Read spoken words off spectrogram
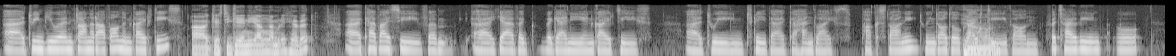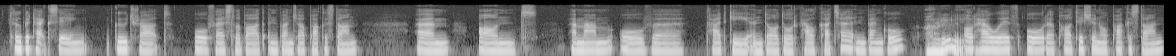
Uh, Dwi'n byw yn Glan yr Afon yn Gaerdydd. A uh, ges ti geni yng Nghymru hefyd? Uh, cefais i fy, uh, yeah, fy, fy geni yn Gaerdydd. Uh, Dwi'n 30 a hendlaeth Pakistani. Dwi'n dod o Gaerdydd, ond fy teulu'n o Toba Texing, Gujarat, o Faisalabad yn Punjab, Pakistan. Um, ond y mam o fy tadgu yn dod o'r Calcutta yn Bengal. Oh, really? O'r hewydd o'r partition o Pakistan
